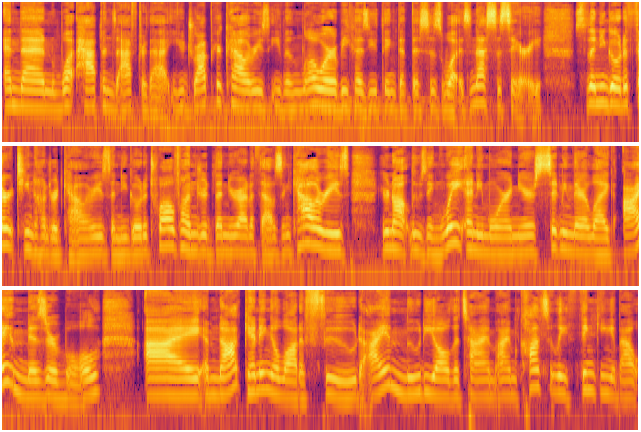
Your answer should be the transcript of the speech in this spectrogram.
and then what happens after that? You drop your calories even lower because you think that this is what is necessary. So then you go to 1300 calories, then you go to 1200, then you're at 1000 calories. You're not losing weight anymore, and you're sitting there like, I am miserable. I am not getting a lot of food. I am moody all the time. I'm constantly thinking about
